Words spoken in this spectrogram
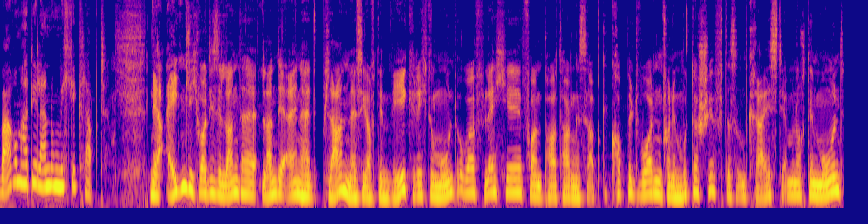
Warum hat die Landung nicht geklappt? Ja, eigentlich war diese Lande Landeeinheit planmäßig auf dem Weg Richtung Mondoberfläche. Vor ein paar Tagen ist sie abgekoppelt worden von dem Mutterschiff. Das umkreist ja immer noch den Mond.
